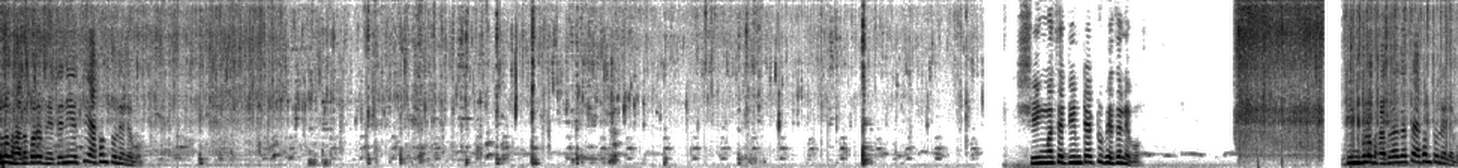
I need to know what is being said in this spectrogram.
গুলো ভালো করে ভেজে নিয়েছি, এখন তুলে নেব। শিং মাছের ডিমটা একটু ভেজে নেব। ডিমগুলো ভাজা হয়ে গেছে, এখন তুলে নেব।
